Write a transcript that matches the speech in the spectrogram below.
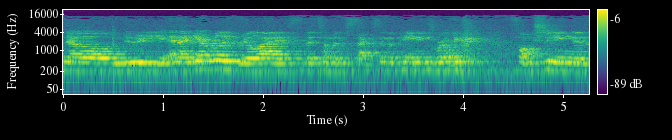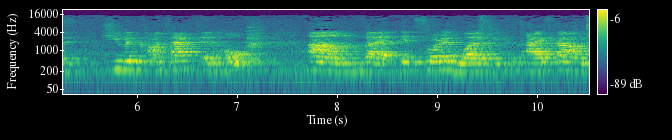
no nudity, and I didn't really realize that some of the sex in the paintings were like functioning as human contact and hope. Um, but it sort of was because I found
